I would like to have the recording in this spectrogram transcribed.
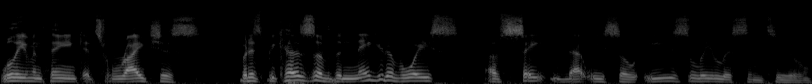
We'll even think it's righteous. But it's because of the negative voice of Satan that we so easily listen to.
